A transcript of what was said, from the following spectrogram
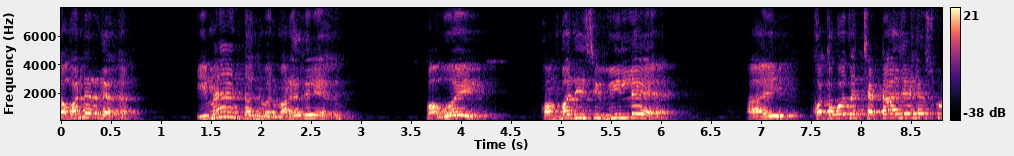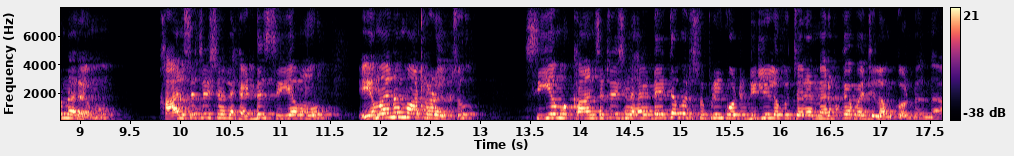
గవర్నర్ కదా. ఈమె అంటుంది మరి మనకు తెలియదు. బాబోయ్ కొంపదీసి వీళ్ళే కొత్త కొత్త చట్టాలు చేసేసుకున్నారేమో. కాన్స్టిట్యూషనల్ హెడ్ సీఎం ఏమైనా మాట్లాడవచ్చు సీఎం కాన్స్టిట్యూషన్ హెడ్ అయితే మరి సుప్రీంకోర్టు ఢిల్లీలో కూర్చొని మిరపకాయ బజ్జీలు అమ్ముకుంటుందా?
